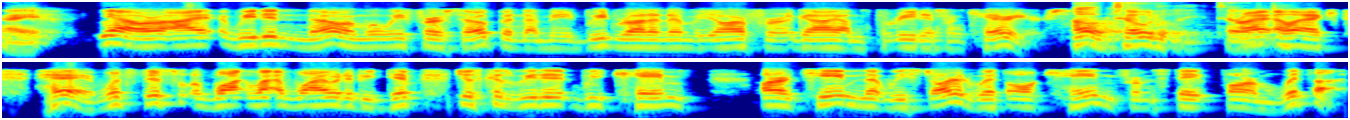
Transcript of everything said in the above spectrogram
right? Yeah, or I we didn't know, and when we first opened, I mean, we'd run an MVR for a guy on three different carriers. Oh, totally, totally. Right? Like, hey, what's this? Why why would it be different? Just because we did, we came, our team that we started with all came from State Farm with us.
